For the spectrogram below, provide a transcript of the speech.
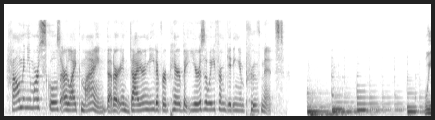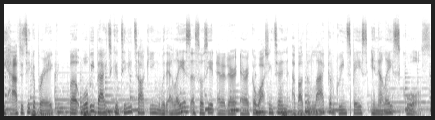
How many more schools are like mine that are in dire need of repair but years away from getting improvements? We have to take a break, but we'll be back to continue talking with LAist Associate Editor Aaricka Washington about the lack of green space in LA schools.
